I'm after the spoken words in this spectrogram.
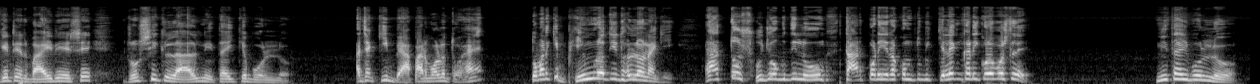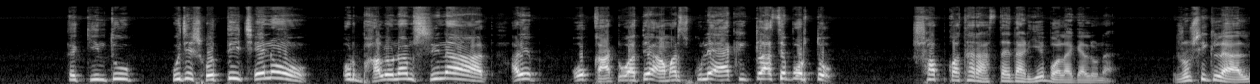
গেটের বাইরে এসে রসিকলাল নিতাইকে বলল আচ্ছা কি ব্যাপার বলো তো হ্যাঁ? তোমার কি ভীমরতি ধরলো নাকি? এত সুযোগ দিলুম তারপরে এরকম তুমি কেলেঙ্কারি করে বসলে? নিতাই বলল "এ, কিন্তু ও যে সত্যিই চেনো ওর ভালো নাম শ্রীনাথ। আরে ও কাটোয়াতে আমার স্কুলে একই ক্লাসে পড়তো। সব কথা রাস্তায় দাঁড়িয়ে বলা গেল না। রসিকলাল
